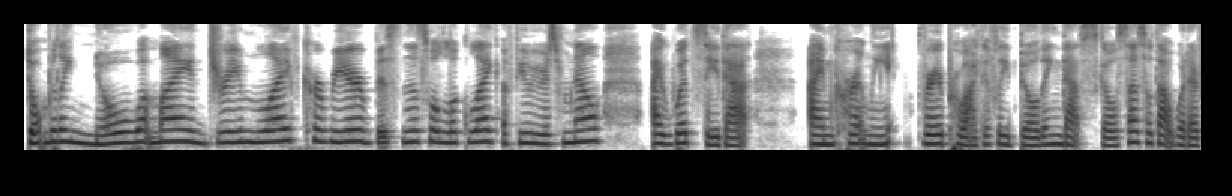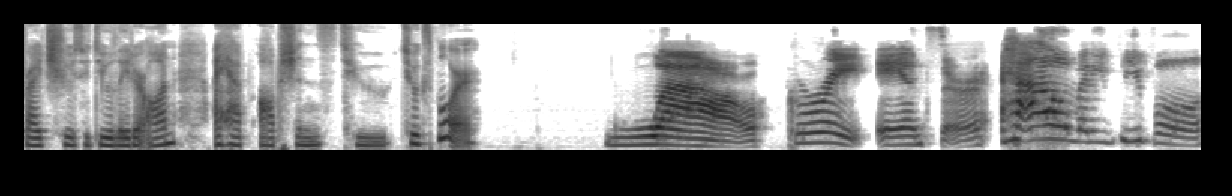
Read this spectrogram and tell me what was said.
don't really know what my dream life, career, business will look like a few years from now, I would say that I'm currently very proactively building that skill set so that whatever I choose to do later on, I have options to to explore. Wow. Great answer. How many people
